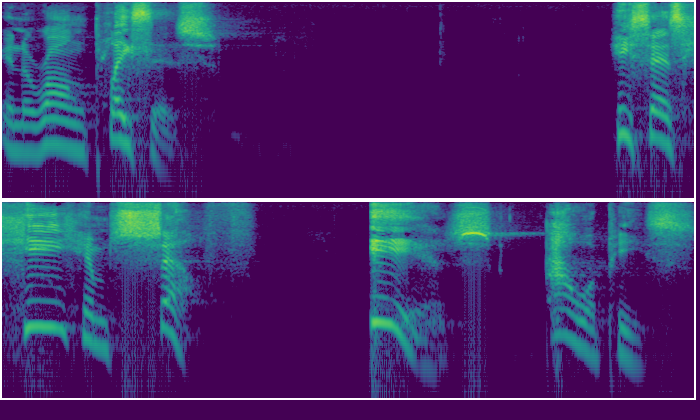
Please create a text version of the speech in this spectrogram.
in the wrong places. He says, He Himself is our peace.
